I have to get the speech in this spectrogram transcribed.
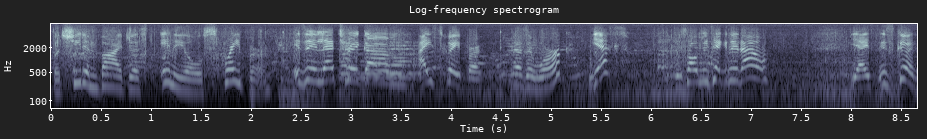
But she didn't buy just any old scraper. It's an electric um, ice scraper. Does it work? Yes. They told me taking it out. Yeah, it's, it's good.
